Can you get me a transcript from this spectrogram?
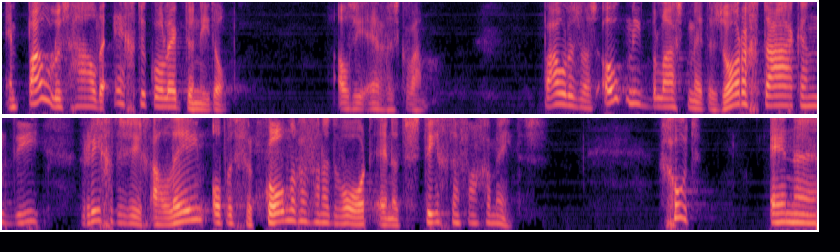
En Paulus haalde echte collecten niet op als hij ergens kwam. Paulus was ook niet belast met de zorgtaken, die richtten zich alleen op het verkondigen van het woord en het stichten van gemeentes. Goed, en uh,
